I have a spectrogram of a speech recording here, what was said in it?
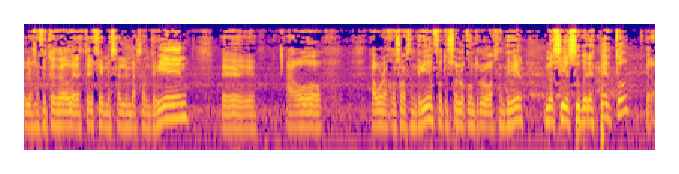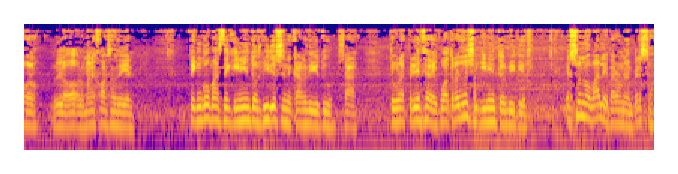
los efectos de Adobe After Effects me salen bastante bien. Eh, hago algunas cosas bastante bien, Photoshop lo controlo bastante bien. No soy el super experto, pero bueno, lo, lo, manejo bastante bien. Tengo más de 500 vídeos en el canal de YouTube, o sea, tengo una experiencia de 4 años y 500 vídeos. Eso no vale para una empresa.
